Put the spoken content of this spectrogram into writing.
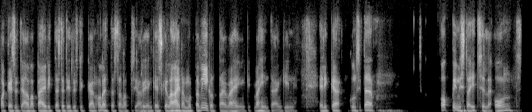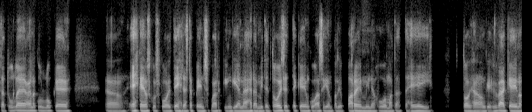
vaikka sitten aivan päivittäistä tietystikään ole tässä lapsiarjen keskellä aina, mutta viikoittain vähintäänkin. Eli kun sitä oppimista itselle on, sitä tulee aina kun lukee, ehkä joskus voi tehdä sitä benchmarkingia nähdä, miten toiset tekee jonkun asian paljon paremmin ja huomata, että hei, toihan onkin hyvä keino,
